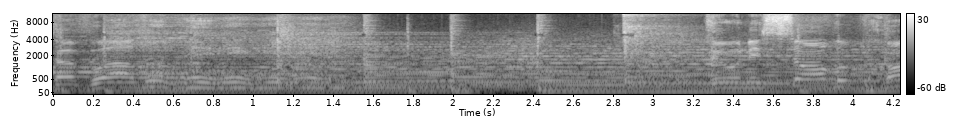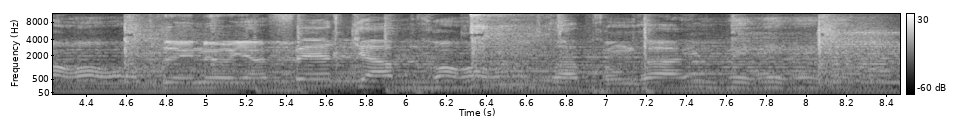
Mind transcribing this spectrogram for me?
Je ne Donner sans reprendre et ne rien faire qu'apprendre, apprendre à aimer.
